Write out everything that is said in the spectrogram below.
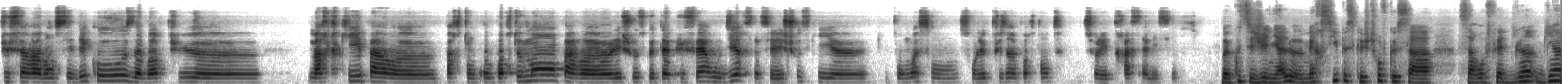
pu faire avancer des causes, d'avoir pu euh, marquer par, ton comportement, par les choses que tu as pu faire ou dire. Ça, c'est les choses qui, pour moi sont les plus importantes sur les traces à laisser. Bah écoute, c'est génial, euh, merci parce que je trouve que ça, ça reflète bien, bien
